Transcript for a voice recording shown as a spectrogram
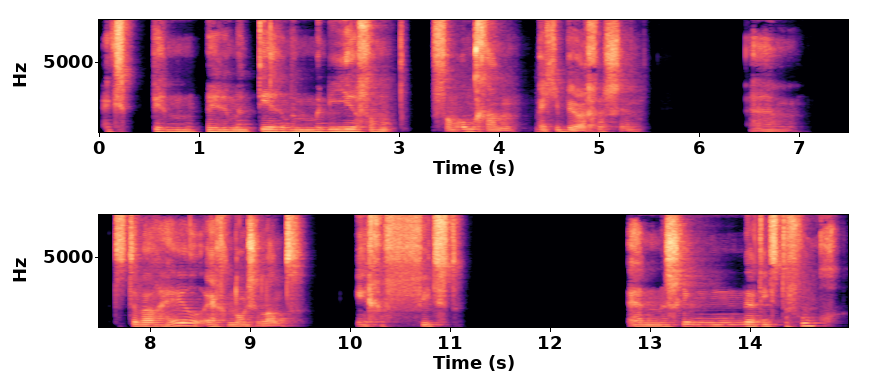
experimenterende manier van, van omgaan met je burgers. En uh, het is er wel heel erg nonchalant ingefietst. En misschien net iets te vroeg.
